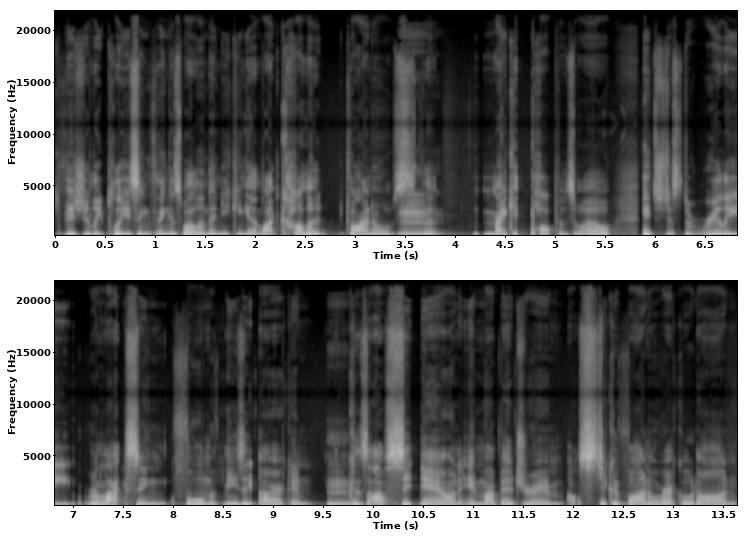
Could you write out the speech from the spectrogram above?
visually pleasing thing as well, and then you can get like colored vinyls mm. that make it pop as well. It's just a really relaxing form of music, I reckon. Mm. Because I'll sit down in my bedroom, I'll stick a vinyl record on,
